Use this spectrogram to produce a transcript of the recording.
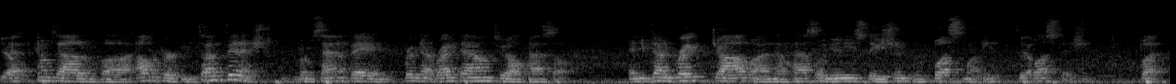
yeah. That comes out of uh, Albuquerque. It's unfinished from Santa Fe and bring that right down to El Paso. And you've done a great job on El Paso Union Station with bus money, the Yep. bus station. But,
